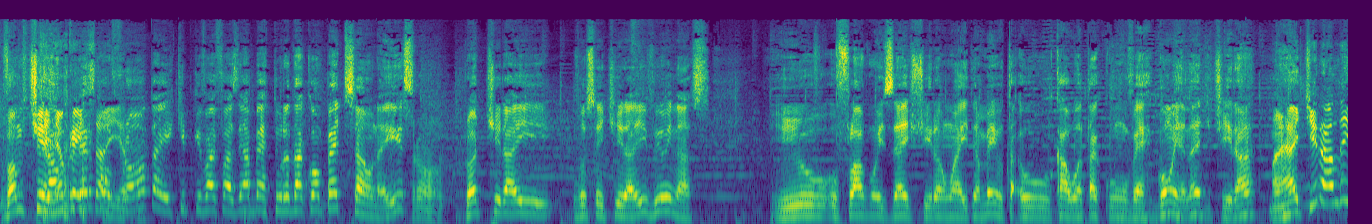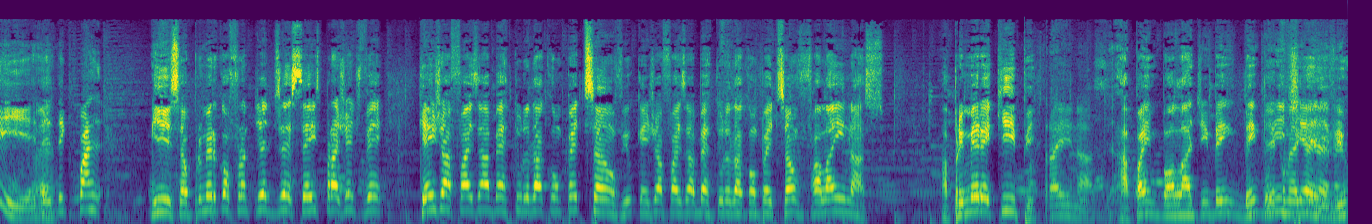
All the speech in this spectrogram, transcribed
Vamos tirar o é primeiro isso aí, confronto, a equipe que vai fazer a abertura da competição, não é isso? Pronto. Pronto, tirar aí, você tira aí, viu, Inácio? E o, o Flávio Moisés tira um aí também, o, o Cauã tá com vergonha, né, de tirar. Mas vai tirar ali, ele tem que quase... Isso, é o primeiro confronto dia 16 pra gente ver quem já faz a abertura da competição, viu? Quem já faz a abertura da competição, fala aí, Inácio. A primeira equipe. Mostra aí, Inácio. Rapaz, emboladinho bem, bem como bonitinho é aí, é, né?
